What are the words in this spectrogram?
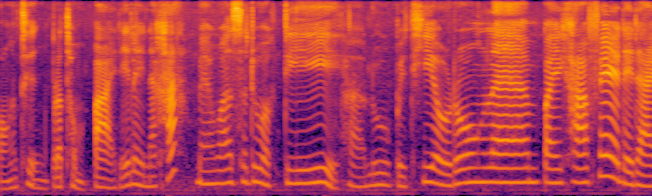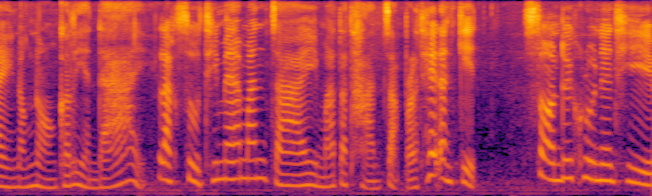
2ถึงประถมปลายได้เลยนะคะ แม้ว่าสะดวกดีพาลูกไปเที่ยวโรงแรม ไปคาเฟ่ใด ๆ น้องๆก็เรียนได้ หลักสูตรที่แม่มั่นใจมาตรฐานจากประเทศอังกฤษ สอนโดยครูเนทีฟ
